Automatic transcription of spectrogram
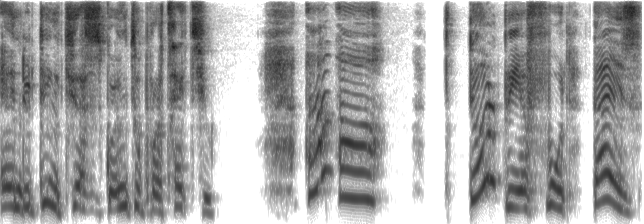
and you think Jesus is going to protect you. Uh-uh. Don't be a fool. Guys,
